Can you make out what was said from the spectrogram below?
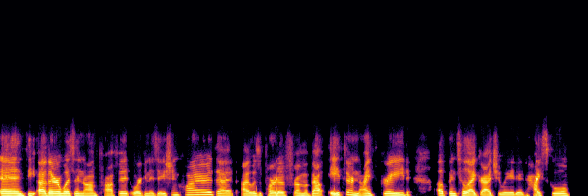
and the other was a nonprofit organization choir that I was a part of from about eighth or ninth grade up until I graduated high school.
